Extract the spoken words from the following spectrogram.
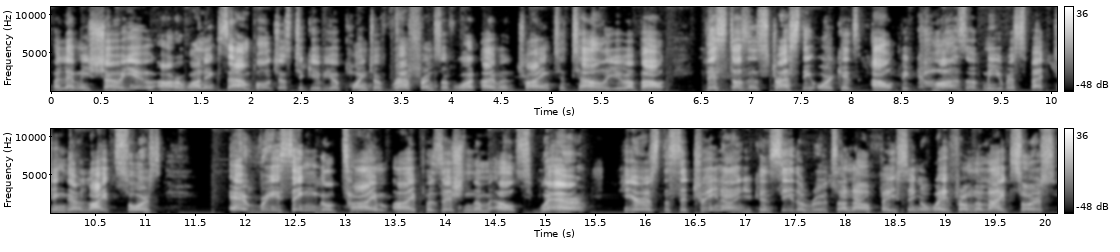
But let me show you our one example just to give you a point of reference of what I'm trying to tell you about. This doesn't stress the orchids out because of me respecting their light source. Every single time I position them elsewhere, here's the citrina. You can see the roots are now facing away from the light source.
